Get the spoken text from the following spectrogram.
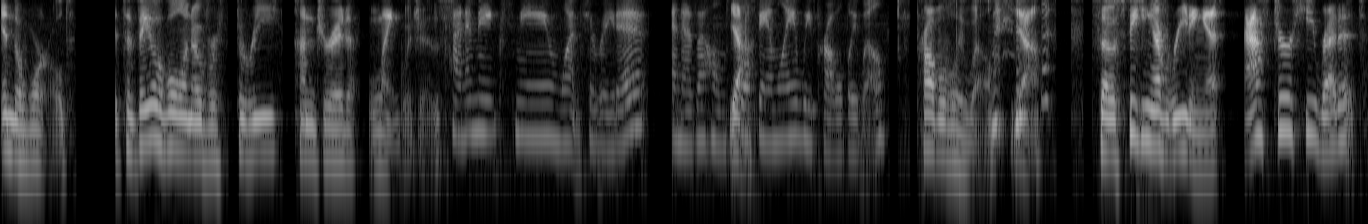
in the world. It's available in over 300 languages. Kind of makes me want to read it. And as a homeschool Yeah. family, we probably will. Probably will. Yeah. so, speaking of reading it, after he read it,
